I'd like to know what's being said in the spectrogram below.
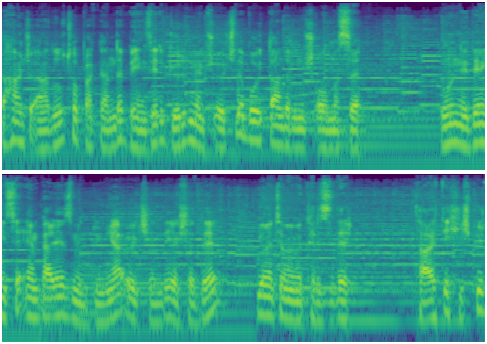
daha önce Anadolu topraklarında benzeri görülmemiş ölçüde boyutlandırılmış olması. Bunun nedeni ise emperyalizmin dünya ölçeğinde yaşadığı yönetememe krizidir. Tarihte hiçbir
